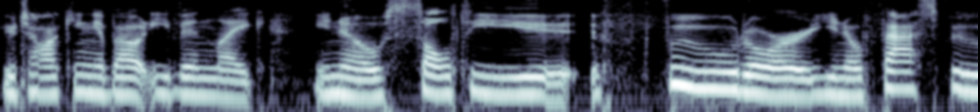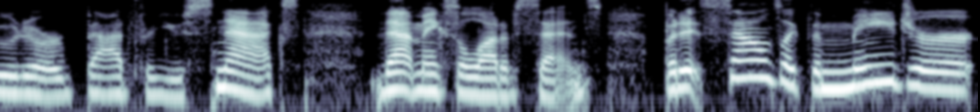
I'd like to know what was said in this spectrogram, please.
you're talking about even like, you know, salty food or, you know, fast food or bad for you snacks. That makes a lot of sense. But it sounds like the main major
